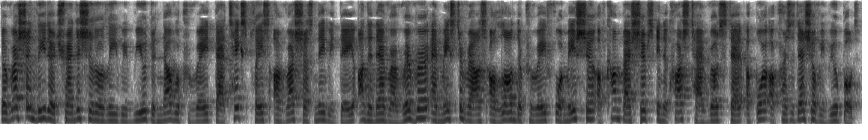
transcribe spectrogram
The Russian leader traditionally reviewed the naval parade that takes place on Russia's Navy Day on the Neva River and makes the rounds along the parade formation of combat ships in the Kronstadt roadstead aboard a presidential review boat.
